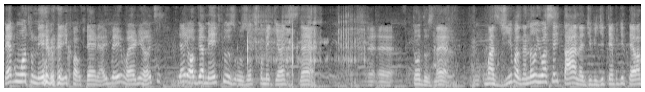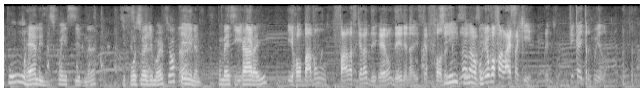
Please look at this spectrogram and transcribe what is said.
pega um outro negro aí qualquer, né? Aí veio o Ernie Hudson. E aí, obviamente, que os, os outros comediantes, né? é, é, todos, né? Umas divas, né? Não iam aceitar, né? Dividir tempo de tela com um Hellis desconhecido, né? Se fosse o Ed Murphy, ok, né? Como é esse E- cara e- aí. E roubavam falas que era de- eram dele, né? Isso que é foda. Sim, Tipo, não, sim, não, sim. eu vou falar isso aqui. Fica aí tranquilo.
